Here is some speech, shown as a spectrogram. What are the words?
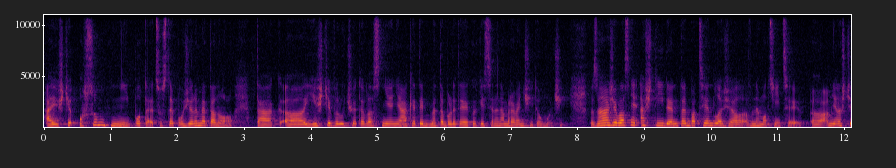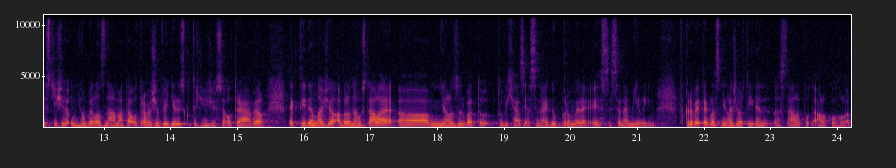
A ještě 8 dní poté, co jste požili metanol, tak ještě vylučujete vlastně nějaké ty metabolity jako kyselina mravenčí tou močí. To znamená, že vlastně až týden ten pacient ležel v nemocnici a měl štěstí, že u něho byla známa ta otrava, že věděli skutečně skutečně, že se otrávil, tak týden ležel a byl neustále, uh, měl zhruba, to, to vychází asi na jednu promily, jestli se nemýlím, v krvi, tak vlastně ležel týden stále pod alkoholem.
